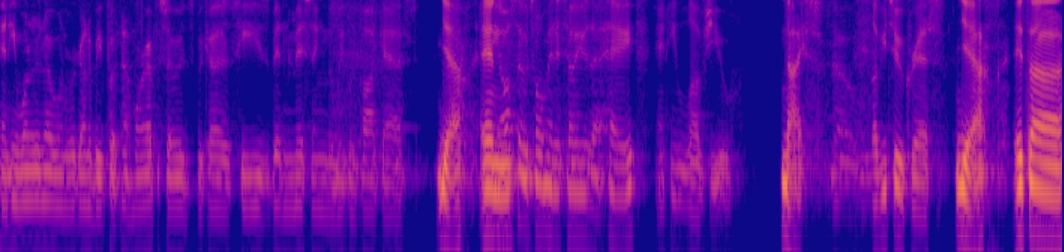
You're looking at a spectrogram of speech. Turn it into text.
and he wanted to know when we're going to be putting out more episodes because he's been missing the weekly podcast. Yeah, and he also told me to tell you that, hey, and he loves you. nice. So, love you too, Chris. Yeah, it's uh,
